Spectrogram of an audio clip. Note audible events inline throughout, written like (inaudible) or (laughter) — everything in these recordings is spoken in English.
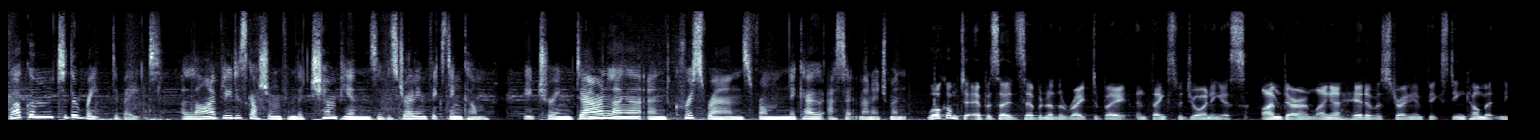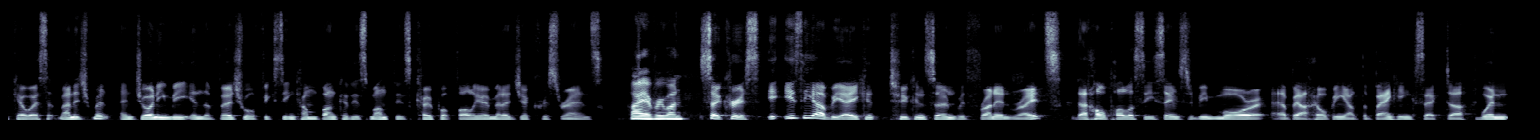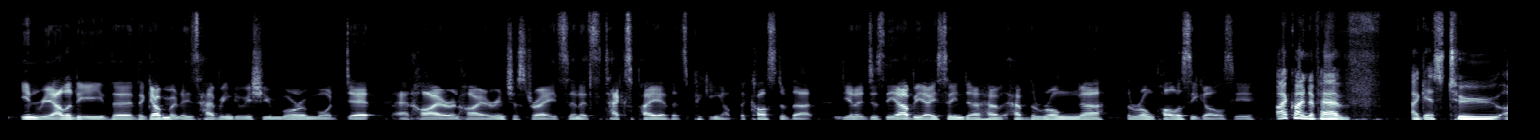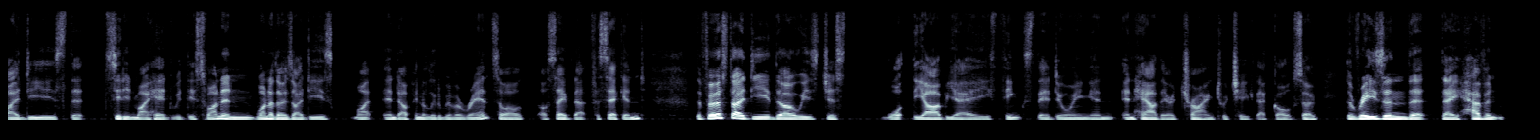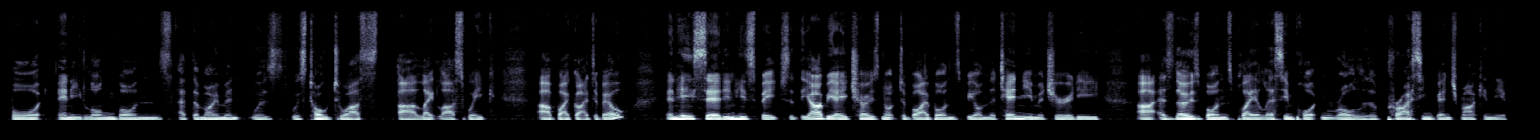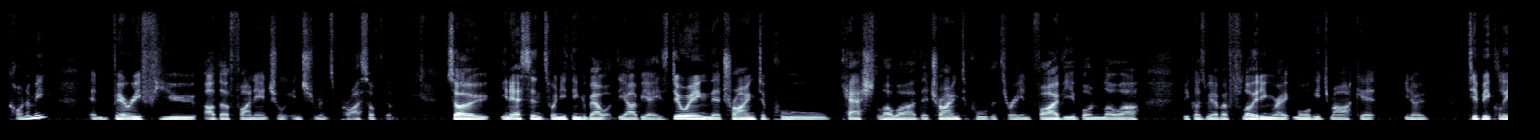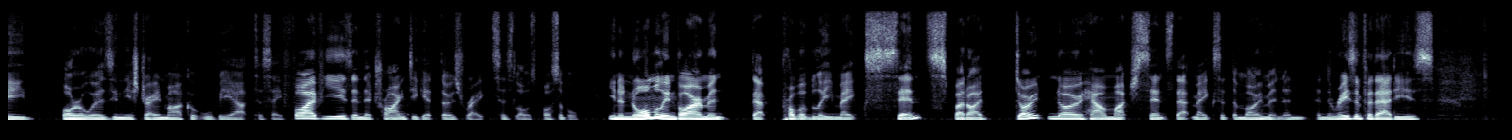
Welcome to the Rate Debate, a lively discussion from the champions of Australian fixed income, featuring Darren Langer and Chris Rands from Nikko Asset Management. Welcome to episode 7 of the Rate Debate, and thanks for joining us. I'm Darren Langer, head of Australian fixed income at Nikko Asset Management, and joining me in the virtual fixed income bunker this month is co portfolio manager Chris Rands. Hi, everyone. So, Chris, is the RBA too concerned with front end rates? That whole policy seems to be more about helping out the banking sector, when in reality, the, the government is having to issue more and more debt at higher and higher interest rates, and it's the taxpayer that's picking up the cost of that. You know, does the RBA seem to have, have the wrong uh, the wrong policy goals here? I kind of have I guess, two ideas that sit in my head with this one. And one of those ideas might end up in a little bit of a rant. So I'll, I'll save that for second. The first idea, though, is just what the RBA thinks they're doing and, and how they're trying to achieve that goal. So the reason that they haven't bought any long bonds at the moment was was told to us uh, late last week uh, by Guy Debelle. And he said in his speech that the RBA chose not to buy bonds beyond the 10 year maturity uh, as those bonds play a less important role as a pricing benchmark in the economy, and very few other financial instruments price off them. So, in essence, when you think about what the RBA is doing, they're trying to pull cash lower, they're trying to pull the three and five year bond lower because we have a floating rate mortgage market. You know, typically borrowers in the Australian market will be out to say five years and they're trying to get those rates as low as possible. In a normal environment, that probably makes sense, but I don't know how much sense that makes at the moment. And and the reason for that is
